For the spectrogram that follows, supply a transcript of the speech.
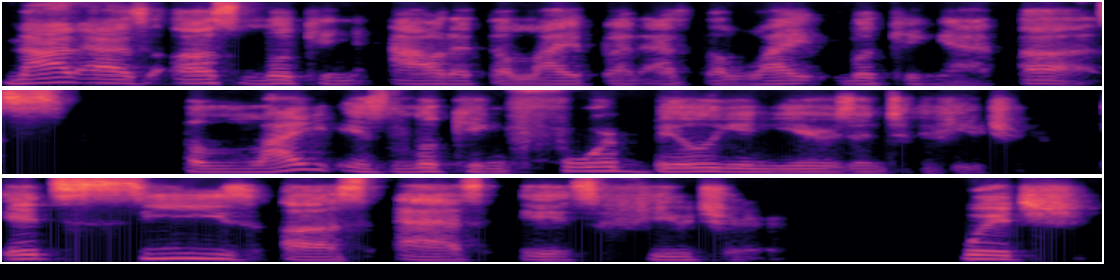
Not as us looking out at the light, but as the light looking at us. The light is looking 4 billion years into the future. It sees us as its future, which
